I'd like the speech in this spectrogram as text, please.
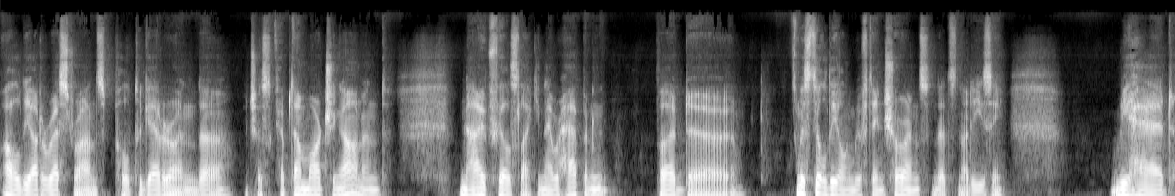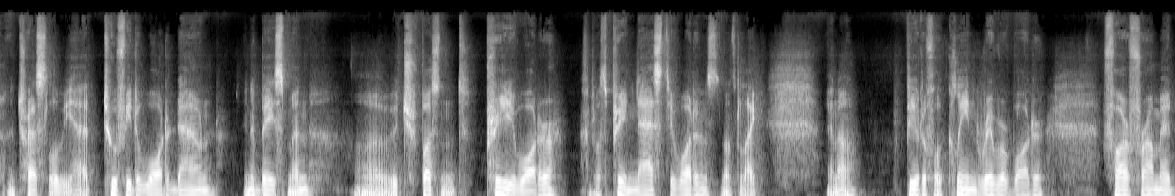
all the other restaurants pulled together and uh, we just kept on marching on. And now it feels like it never happened but uh, we're still dealing with the insurance. That's not easy. We had at trestle. We had two feet of water down in the basement uh, which wasn't pretty water. It was pretty nasty water. It's not like you know beautiful clean river water. Far from it,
